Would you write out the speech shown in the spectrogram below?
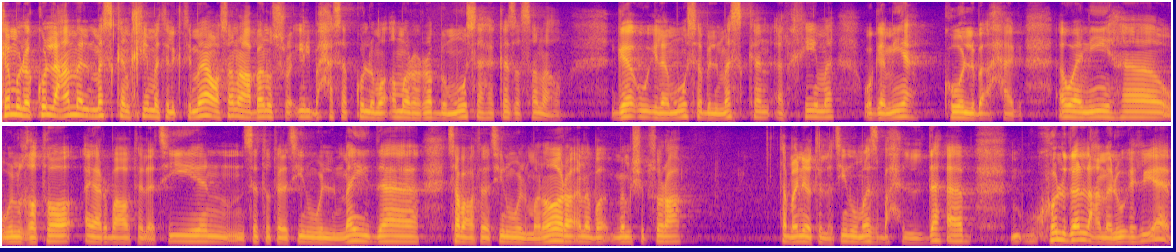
كمل كل عمل مسكن خيمة الاجتماع وصنع بنو إسرائيل بحسب كل ما أمر الرب موسى هكذا صنعوا. جاءوا إلى موسى بالمسكن الخيمة وجميع كل بقى حاجة. أوانيها والغطاء آية 34 36 والميدة 37 والمنارة. أنا بمشي بسرعة. 38 ومسبح الذهب. كل ده اللي عملوه إلياب.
